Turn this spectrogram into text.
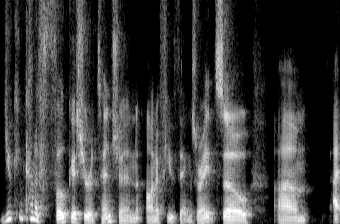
you can kind of focus your attention on a few things, right? So um, I,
